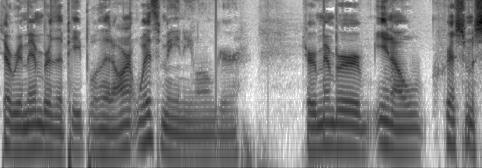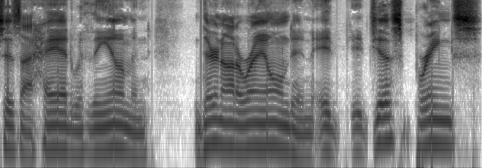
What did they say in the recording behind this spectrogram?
to remember the people that aren't with me any longer, to remember, you know, Christmases I had with them and they're not around. And it, it just brings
